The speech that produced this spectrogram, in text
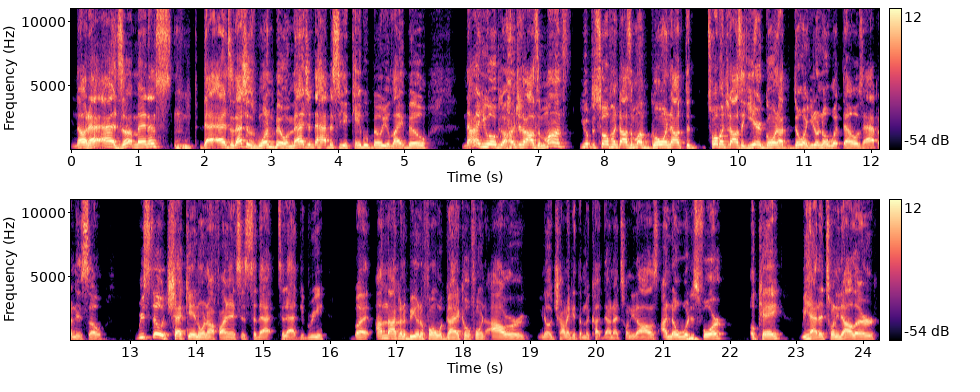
No, that adds up, man. That's that adds up. That's just one bill. Imagine that happens to your cable bill, your light bill. Now you owe hundred dollars a month. You up to twelve hundred dollars a month going out the twelve hundred dollars a year going out the door. You don't know what the hell is happening. So we still check in on our finances to that to that degree. But I'm not going to be on the phone with Geico for an hour, you know, trying to get them to cut down that twenty dollars. I know what it's for. Okay, we had a twenty dollar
